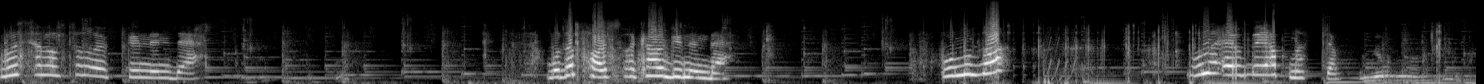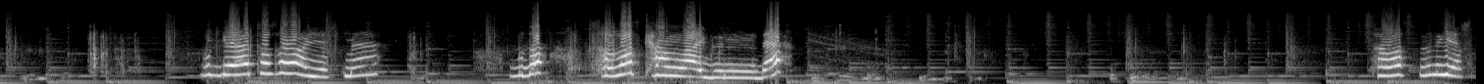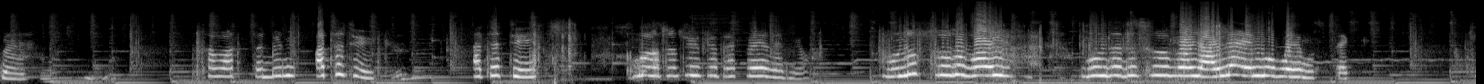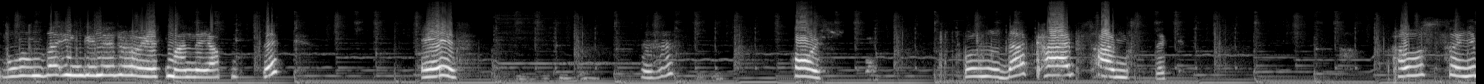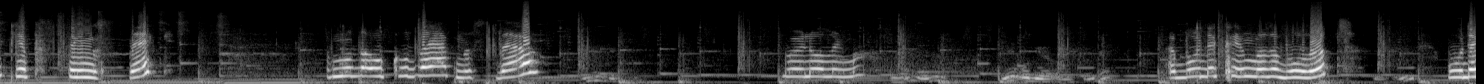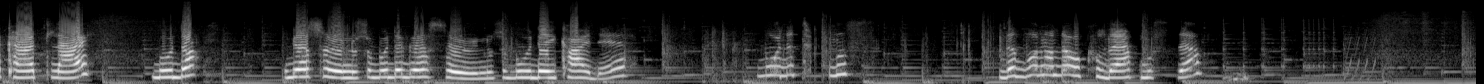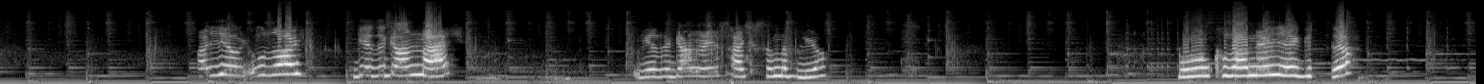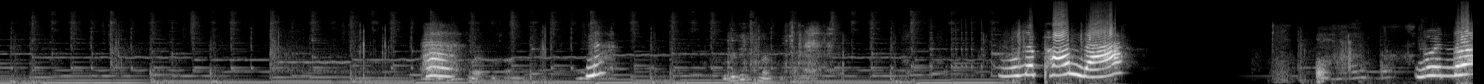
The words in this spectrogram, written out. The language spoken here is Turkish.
Bu salatalık gününde. Bu da portakal gününde. Bunu da bunu evde yapmıştım. Bu Galatasaray resmi. Bu da Salat Kanlay gününde. Savaşları resmi. Savaşta bir Atatürk. Atatürk. Ama Atatürk'e pek benzemiyor. Bunu sulu boy, bunda da sulu boyayla elma boyamıştık. Bunda İngiliz öğretmenle yapmıştık. Ev. Hı hı. Horse. Bunu da kalp sarmıştık. Havuz sayıp yapıştırmıştık. Bunu da okulda yapmıştım. Böyle olur mu? Ne oluyor onun içinde? Burada kırmızı bulut. Burada kartlar. Burada göz oyuncusu. Burada göz oyuncusu. Burada Icardi. Burada tıkmış. Da bunu da okulda yapmıştım. Hayır uzay gezegenler. Gezegenlerin şarkısını da biliyor. Bunun kulağı nereye gitti? Ne? Bu da panda. Burada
